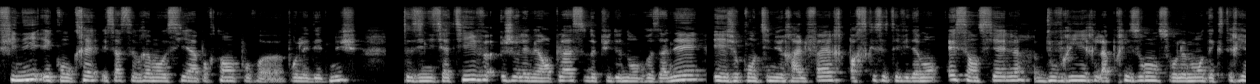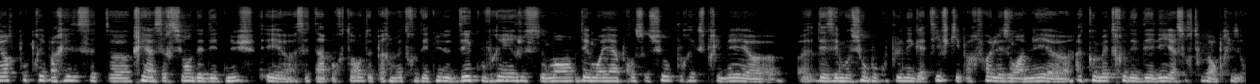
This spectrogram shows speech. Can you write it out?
fini et concret. Et ça, c'est vraiment aussi important pour, euh, pour les détenus. Ces initiatives, je les mets en place depuis de nombreuses années et je continuerai à le faire parce que c'est évidemment essentiel d'ouvrir la prison sur le monde extérieur pour préparer cette euh, réinsertion des détenus. Et euh, c'est important de permettre aux détenus de découvrir justement des moyens prosociaux pour exprimer des émotions beaucoup plus négatives qui parfois les ont amenés à commettre des délits, à se retrouver en prison.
